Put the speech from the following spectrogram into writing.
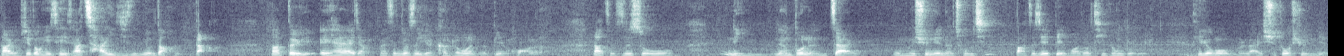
那有些东西其实它差异其实没有到很大，那对于 AI 来讲本身就是一个可容忍的变化了。那只是说你能不能在我们训练的初期把这些变化都提供给提供给我们来去做训练。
